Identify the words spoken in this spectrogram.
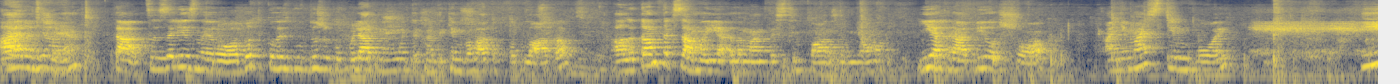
Iron Giant. Так, це залізний робот. Колись був дуже популярний мультик, над яким багато хто плакав. Але там так само є елементи стімпанку в ньому. Є гра Bioshock, аніме Steamboy і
